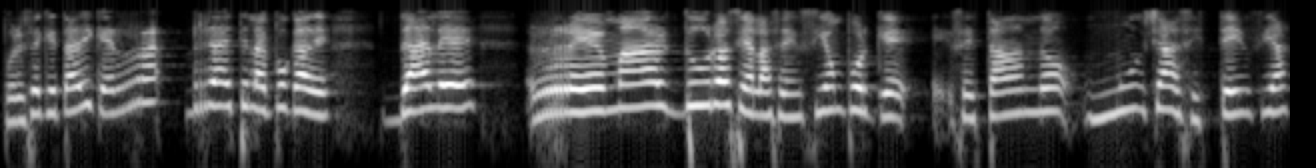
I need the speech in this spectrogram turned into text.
Por eso es que está ahí que esta es la época de darle remar duro hacia la ascensión porque se está dando mucha asistencia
